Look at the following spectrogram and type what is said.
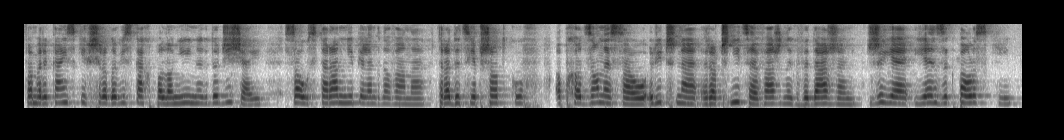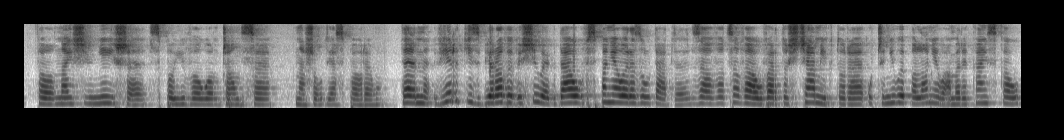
w amerykańskich środowiskach polonijnych do dzisiaj są starannie pielęgnowane tradycje przodków, obchodzone są liczne rocznice ważnych wydarzeń, żyje język polski, to najsilniejsze spoiwo łączące naszą diasporę. Ten wielki zbiorowy wysiłek dał wspaniałe rezultaty, zaowocował wartościami, które uczyniły Polonię amerykańską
